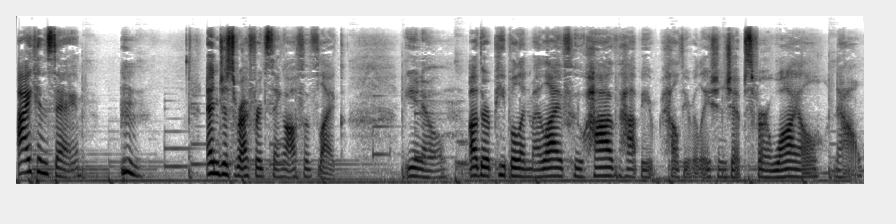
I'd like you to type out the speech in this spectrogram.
I can say and just referencing off of like you know other people in my life who have happy healthy relationships for a while now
